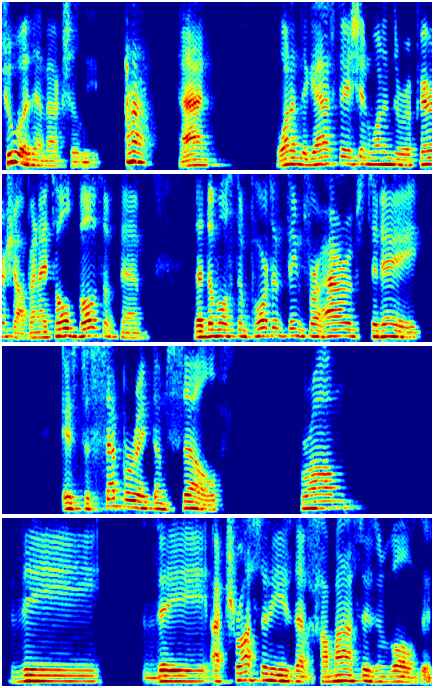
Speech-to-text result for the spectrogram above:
two of them actually, and one in the gas station, one in the repair shop, and I told both of them that the most important thing for Arabs today is to separate themselves from the the atrocities that Hamas is involved in.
